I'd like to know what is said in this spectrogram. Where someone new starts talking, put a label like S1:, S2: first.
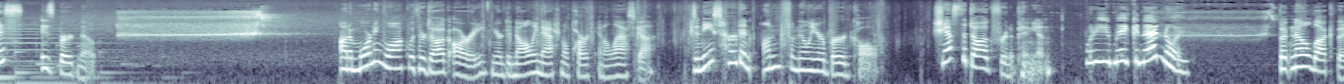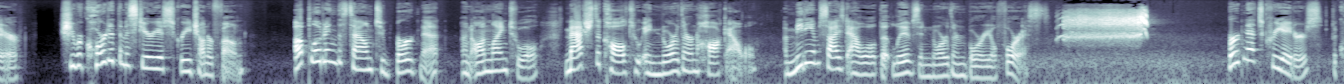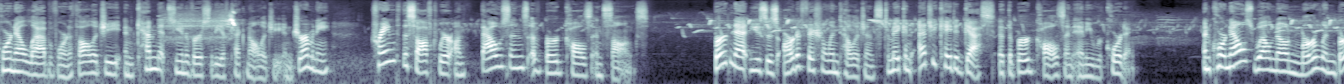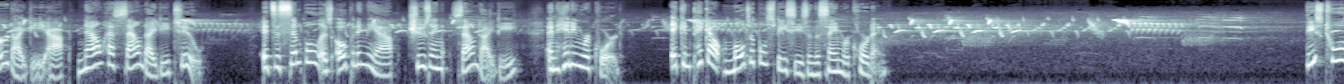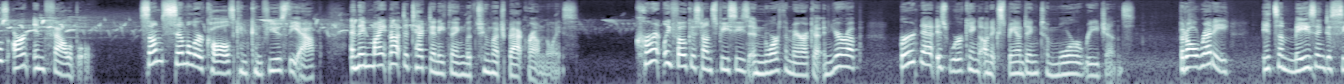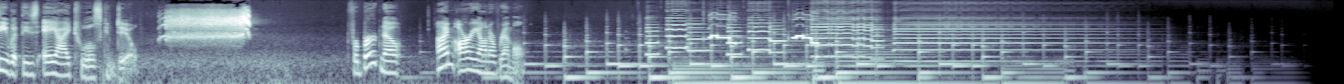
S1: This is BirdNote. On a morning walk with her dog Ari near Denali National Park in Alaska, Denise heard an unfamiliar bird call. She asked the dog for an opinion.
S2: What are you making that noise?
S1: But no luck there. She recorded the mysterious screech on her phone. Uploading the sound to BirdNET, an online tool, matched the call to a northern hawk owl, a medium sized owl that lives in northern boreal forests. BirdNET's creators, the Cornell Lab of Ornithology and Chemnitz University of Technology in Germany, trained the software on thousands of bird calls and songs. BirdNET uses artificial intelligence to make an educated guess at the bird calls in any recording. And Cornell's well known Merlin Bird ID app now has Sound ID too. It's as simple as opening the app, choosing Sound ID, and hitting record. It can pick out multiple species in the same recording. These tools aren't infallible. Some similar calls can confuse the app, and they might not detect anything with too much background noise. Currently focused on species in North America and Europe, BirdNET is working on expanding to more regions. But already, it's amazing to see what these AI tools can do. For BirdNote, I'm Ariana Remmel.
